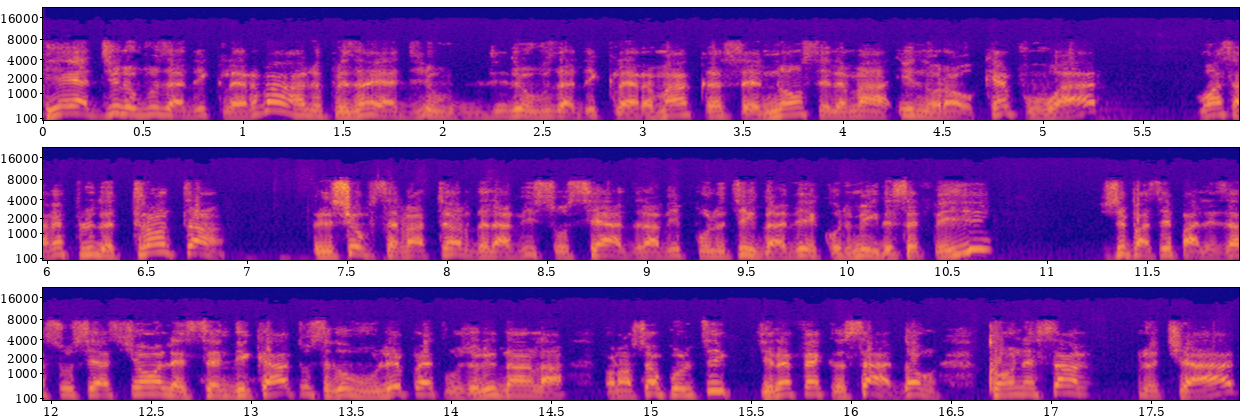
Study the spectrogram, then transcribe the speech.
Dieu vous a dit clairement, hein, le président vous a dit clairement que non seulement il n'aura aucun pouvoir. Moi, ça fait plus de 30 ans que je suis observateur de la vie sociale, de la vie politique, de la vie économique de ce pays. Je suis passé par les associations, les syndicats, tout ce que vous voulez pour être aujourd'hui dans la formation politique. Je n'ai fait que ça. Donc, connaissant le Tchad,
